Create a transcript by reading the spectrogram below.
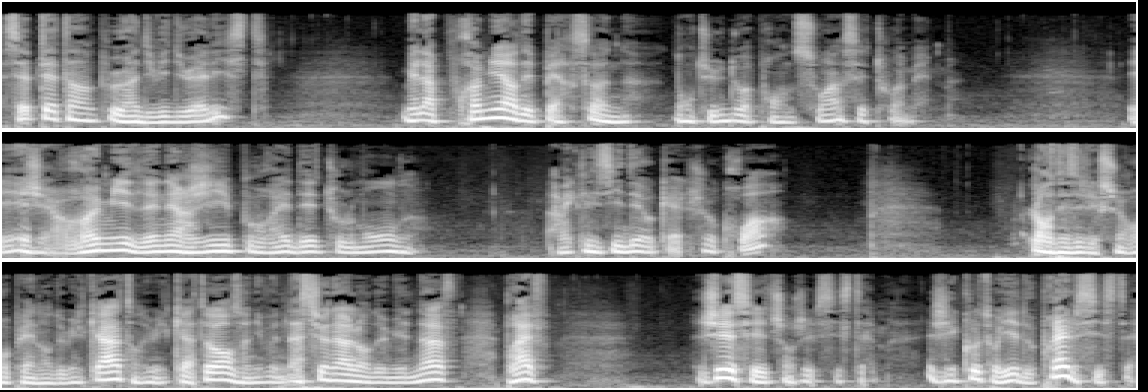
C'est peut-être un peu individualiste, mais la première des personnes dont tu dois prendre soin, c'est toi-même. Et j'ai remis de l'énergie pour aider tout le monde avec les idées auxquelles je crois. Lors des élections européennes en 2004, en 2014, au niveau national en 2009, bref, j'ai essayé de changer le système. J'ai côtoyé de près le système.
